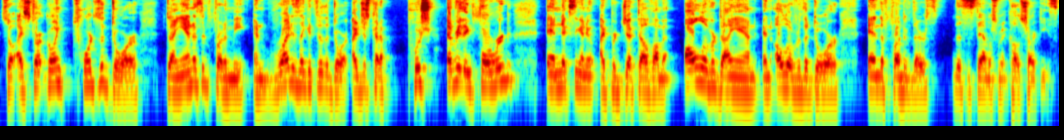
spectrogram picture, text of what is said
So I start going towards the door. Diana's in front of me, and right as I get to the door, I just kind of push everything forward. And next thing I knew, I projectile vomit all over Diane and all over the door and the front of their, this establishment called Sharky's.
